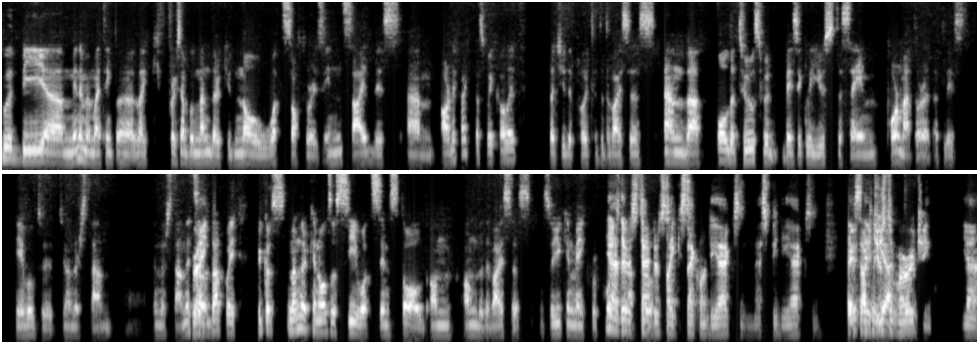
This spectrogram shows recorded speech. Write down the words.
would be a minimum. I think, uh, like for example, Mender could know what software is inside this um, artifact, as we call it, that you deploy to the devices, and that all the tools would basically use the same format or at least be able to to understand uh, understand it right. so that way because Mender can also see what's installed on on the devices so you can make reports yeah there are standards so, like CycloneDX and SPDX and they're, exactly, they're just yeah. emerging yeah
